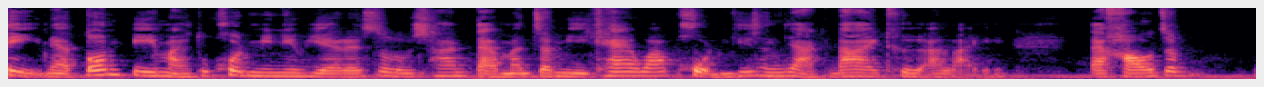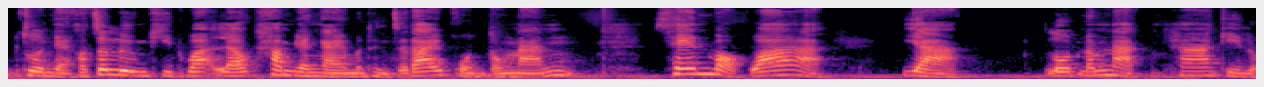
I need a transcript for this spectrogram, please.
ติเนี่ยต้นปีใหม่ทุกคนมี New Year Resolution แต่มันจะมีแค่ว่าผลที่ฉันอยากได้คืออะไร แต่เขาจะส่วนใหญ่เขาจะลืมคิดว่าแล้วทำยังไงมันถึงจะได้ผลตรงนั้น เช่นบอกว่าอยากลดน้ำหนัก 5 กิโล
